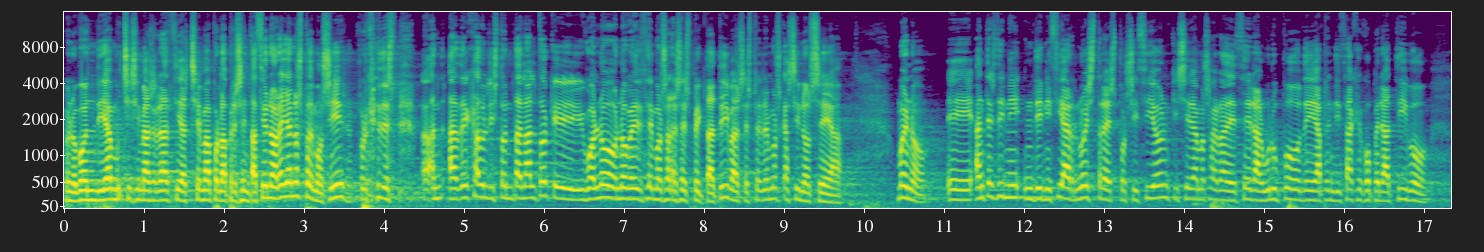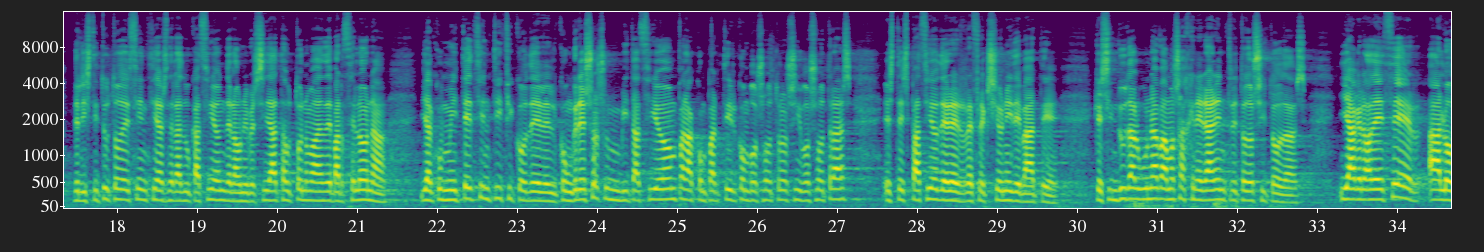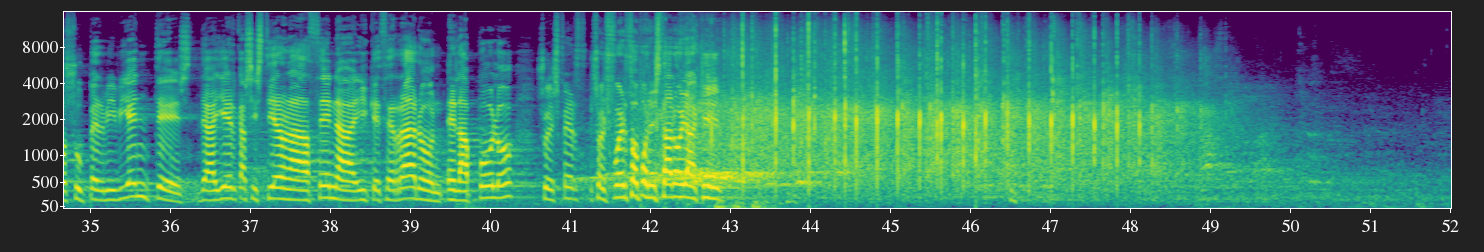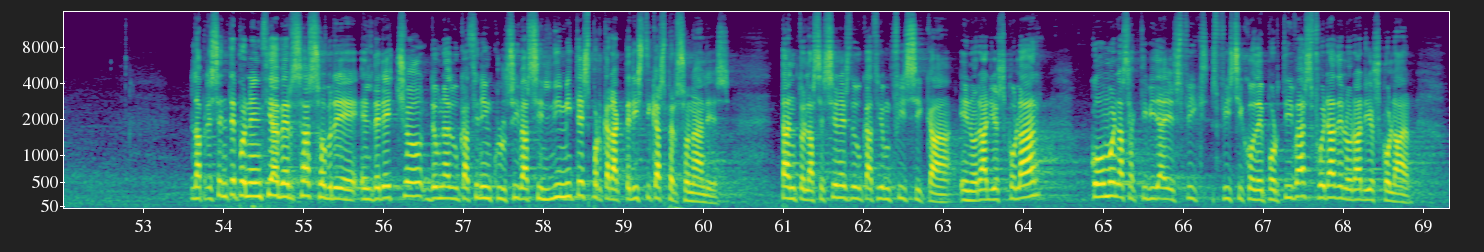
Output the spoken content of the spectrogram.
Bueno, buen día. Muchísimas gracias, Chema, por la presentación. Ahora ya nos podemos ir, porque ha dejado el listón tan alto que igual no, no obedecemos a las expectativas. Esperemos que así no sea. Bueno, eh, antes de, de, iniciar nuestra exposición, quisiéramos agradecer al Grupo de Aprendizaje Cooperativo del Instituto de Ciencias de la Educación de la Universidad Autónoma de Barcelona y al Comité Científico del Congreso su invitación para compartir con vosotros y vosotras este espacio de reflexión y debate, que sin duda alguna vamos a generar entre todos y todas y agradecer a los supervivientes de ayer que asistieron a la cena y que cerraron el Apolo su, esfuerzo por estar hoy aquí. La presente ponencia versa sobre el derecho de una educación inclusiva sin límites por características personales tanto en las sesiones de educación física en horario escolar como en las actividades físico-deportivas fuera del horario escolar,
